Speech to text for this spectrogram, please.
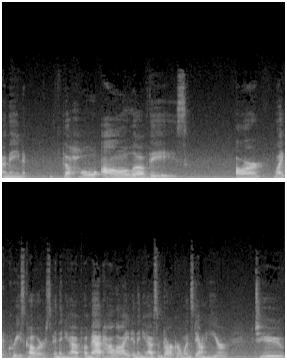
I mean, the whole, all of these are like crease colors. And then you have a matte highlight and then you have some darker ones down here to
